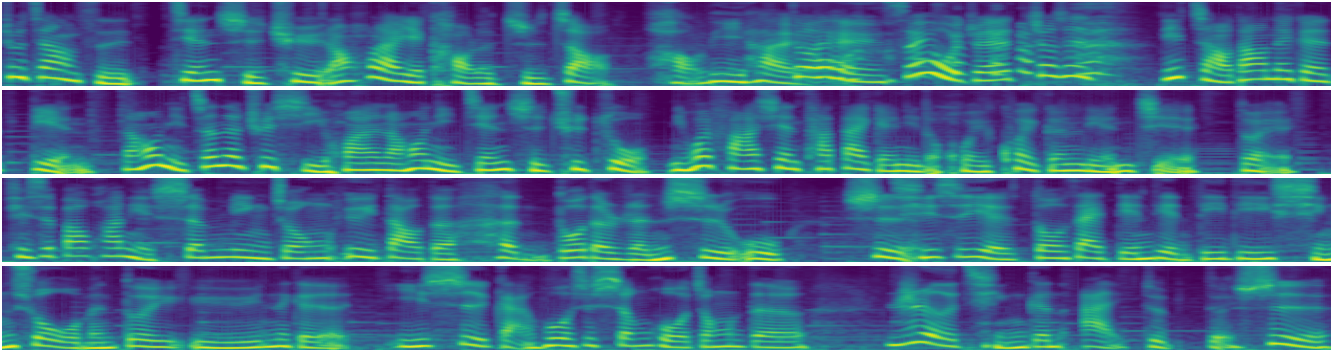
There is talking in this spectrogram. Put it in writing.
就这样子坚持去，然后后来也考了执照，好厉害。对，所以我觉得就是你找到那个点，然后你真的去喜欢，然后你坚持去做，你会发现它带给你的回馈跟连接。对，其实包括你生命中遇到的很多的人事物，是其实也都在点点滴滴形塑我们对于那个仪式感，或是生活中的热情跟爱，对不对？是。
